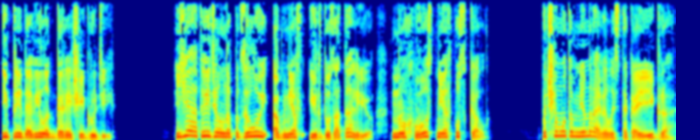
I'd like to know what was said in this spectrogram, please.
и придавила к горячей груди. Я ответил на поцелуй, обняв Ирду за талию, но хвост не отпускал. Почему-то мне нравилась такая игра.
